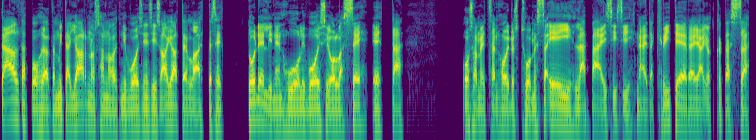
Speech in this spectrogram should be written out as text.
tältä pohjalta, mitä Jarno sanoit, niin voisin siis ajatella, että se todellinen huoli voisi olla se, että osa metsänhoidosta Suomessa ei läpäisisi näitä kriteerejä, jotka tässä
